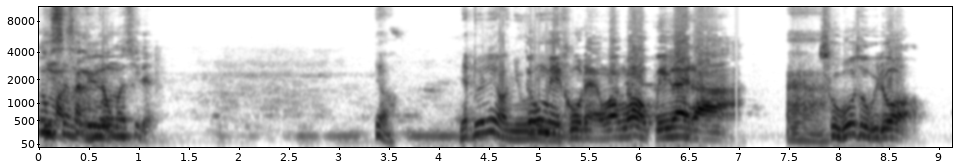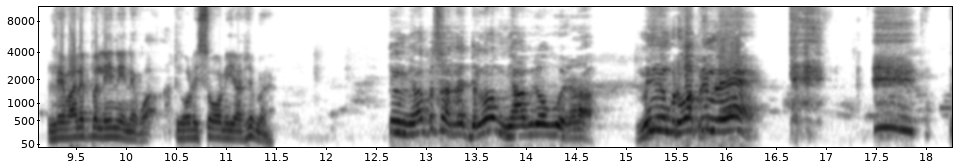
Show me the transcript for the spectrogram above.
သူ့မှာဆက်လေးလုံးမရှိတယ်ရောညတွင်းလေးအောင်ညူသူ့မိကိုယ်တိုင်ကငါ့ကိုပေးလိုက်တာအာဆူဖို့ဆိုပြီးတော့လင်မလေးပလင်းနေနဲ့ကွာဒီကောင်လေးစော်နေတာဖြစ်မယ်သူများပတ်စံနဲ့ဒီလောက်များပြီးတော့ဝယ်တာမင်းဘယ်တော့ပြင်မလဲတ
